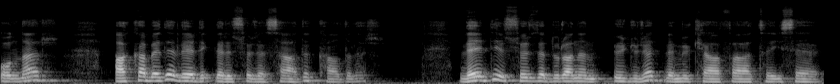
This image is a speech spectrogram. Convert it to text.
Onlar akabede verdikleri söze sadık kaldılar. Verdiği sözde duranın ücret ve mükafatı ise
